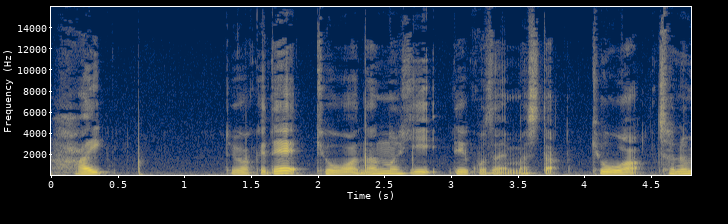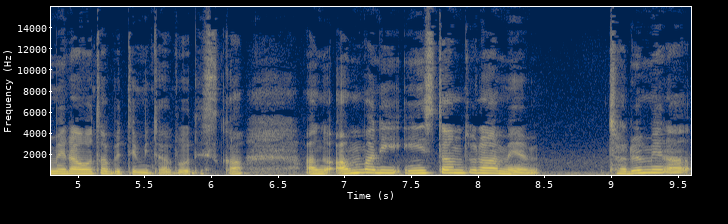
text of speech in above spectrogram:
はい。というわけで今日は何の日でございました？今日はチャルメラを食べてみたらどうですか？あのあんまりインスタントラーメンチャルメラ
